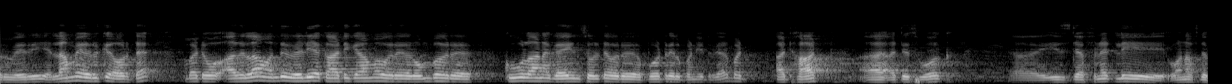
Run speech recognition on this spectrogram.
ஒரு வெறி எல்லாமே இருக்குது அவர்கிட்ட பட் அதெல்லாம் வந்து வெளியே காட்டிக்காமல் ஒரு ரொம்ப ஒரு கூலான கைன்னு சொல்லிட்டு ஒரு போர்ட்ரேல் பண்ணிட்டு but at heart at is work is definitely one of the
